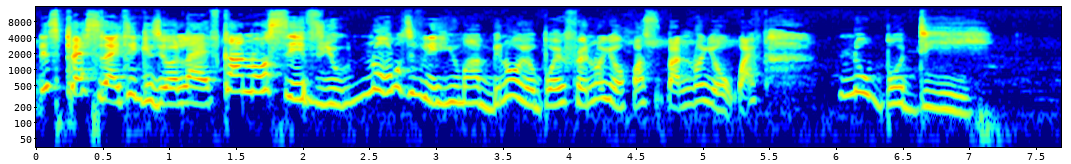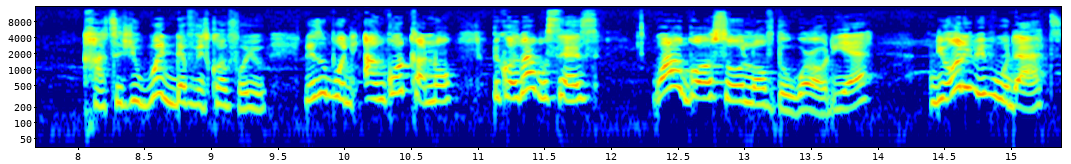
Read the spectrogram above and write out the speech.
This person I think is your life cannot save you. No, not even a human being, not your boyfriend, not your husband, not your wife. Nobody can save you when the devil is coming for you. There's nobody, and God cannot because Bible says, while God so loved the world, yeah, the only people that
